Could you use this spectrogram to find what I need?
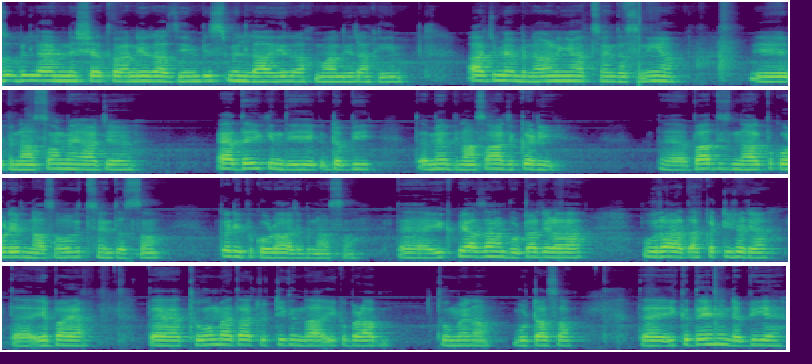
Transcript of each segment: ज़ुबिल्लाशतवानीम बिसमीम अज में बना रही हाँ तुसें दसनी हाँ ये बनासा में अज है देही किंदी एक डब्बी तो मैं बनासा अज घड़ी तो बाद पकौड़े बनासा वह भी तुसें दसा घड़ी पकौड़ा अज बनासा। तो एक प्याजा ने जोड़ा पूरा एदा कट्टी छड़िया तो यह पाया। तो थूम एदा चुट्टी किंदा, एक बड़ा थूमे ना बूह्टा सा। ਇੱਕ ਦੇਨ ਡੱਬੀ ਹੈ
